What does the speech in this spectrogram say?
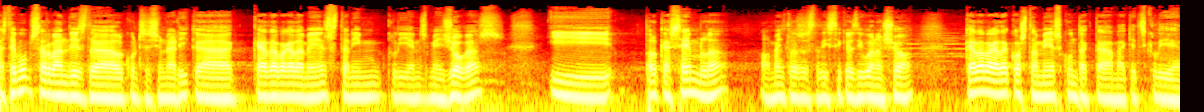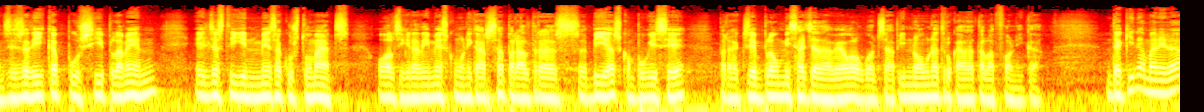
Estem observant des del concessionari que cada vegada més tenim clients més joves i pel que sembla, almenys les estadístiques diuen això, cada vegada costa més contactar amb aquests clients. És a dir, que possiblement ells estiguin més acostumats o els agradi més comunicar-se per altres vies, com pugui ser, per exemple, un missatge de veu al WhatsApp i no una trucada telefònica. De quina manera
